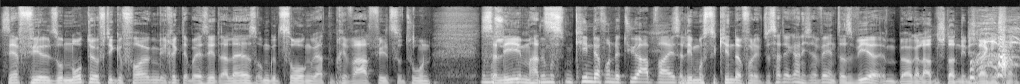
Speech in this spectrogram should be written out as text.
sehr viel so notdürftige Folgen gekriegt, aber ihr seht, Allah ist umgezogen, wir hatten privat viel zu tun. Salim hat. Wir mussten Kinder von der Tür abweisen. Salim musste Kinder vor dem. Das hat er gar nicht erwähnt, dass wir im Burgerladen standen, den ich reingelassen habe.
